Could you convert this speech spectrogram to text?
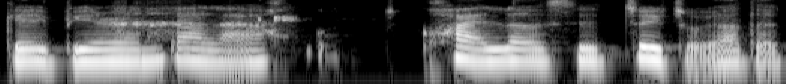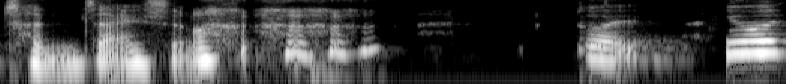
给别人带来快乐是最主要的存在，是吗？对，因为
